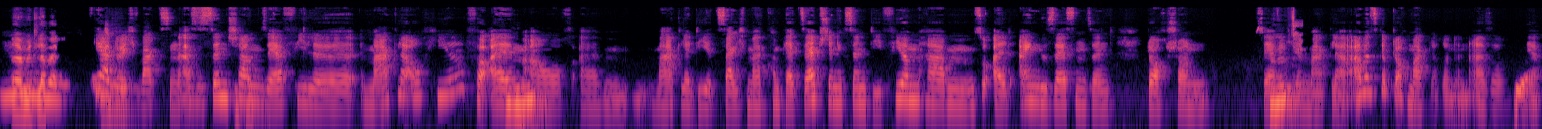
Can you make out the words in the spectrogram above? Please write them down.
Oder mittlerweile? Ja, durchwachsen. Also es sind schon sehr viele Makler auch hier, vor allem mhm. auch ähm, Makler, die jetzt, sage ich mal, komplett selbstständig sind, die Firmen haben, so alt eingesessen sind, doch schon sehr mhm. viele Makler. Aber es gibt auch Maklerinnen, also ja. ja.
